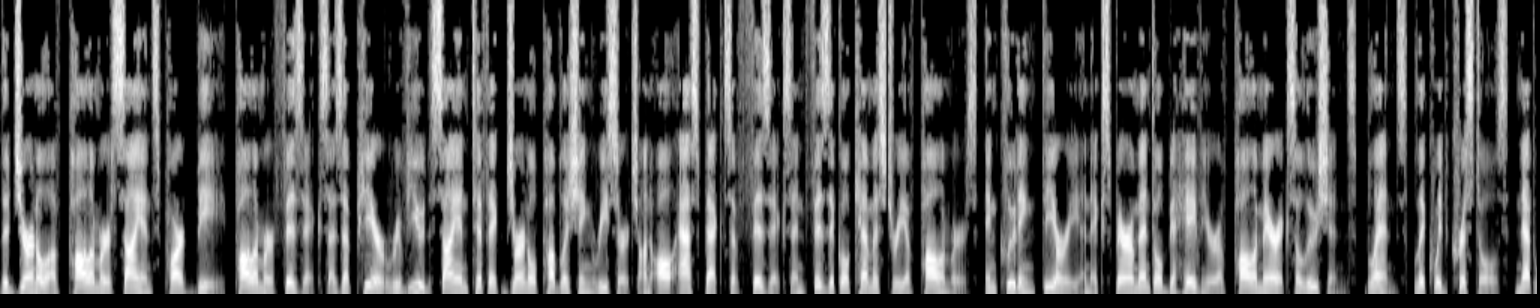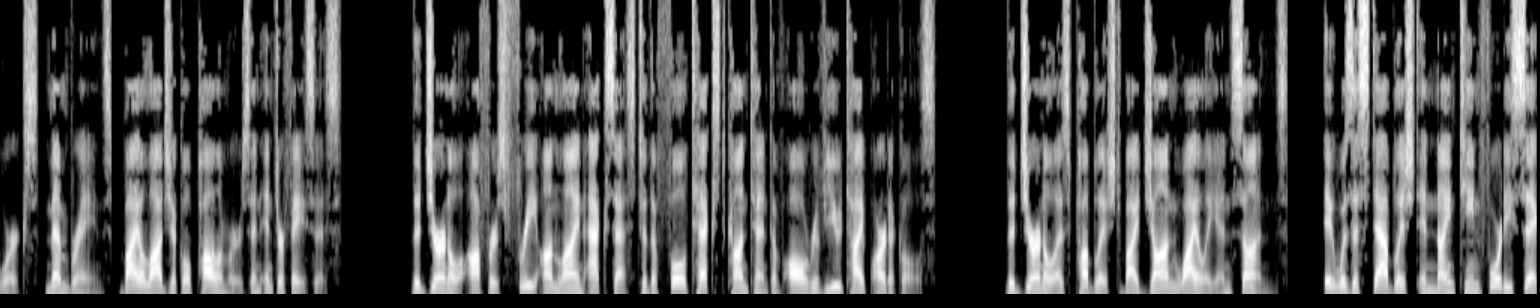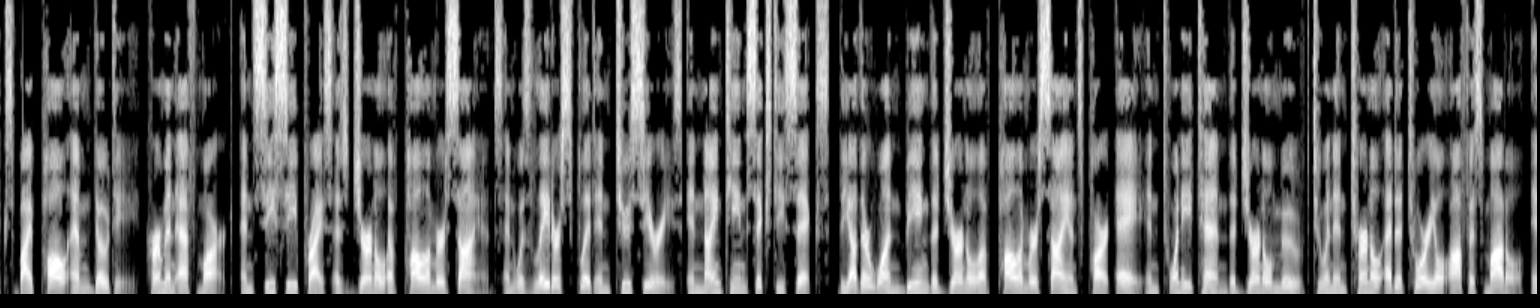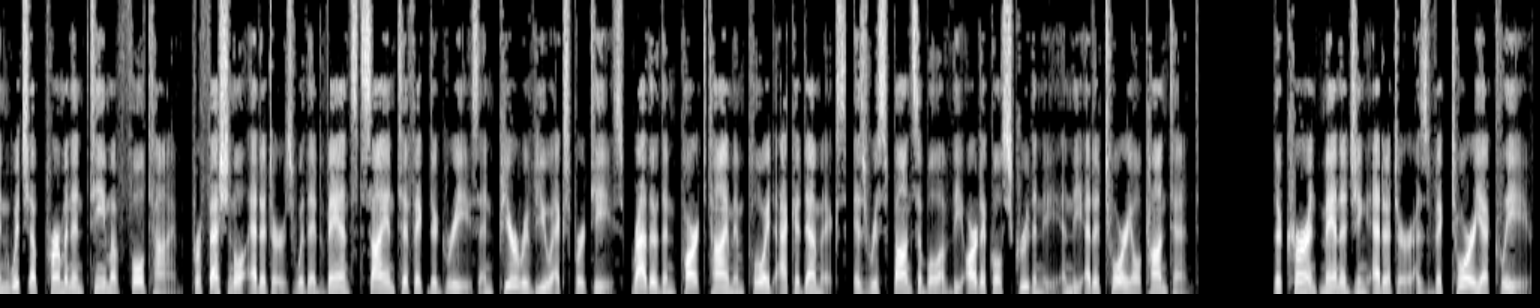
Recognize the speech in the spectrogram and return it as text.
The Journal of Polymer Science Part B, Polymer Physics is a peer-reviewed scientific journal publishing research on all aspects of physics and physical chemistry of polymers, including theory and experimental behavior of polymeric solutions, blends, liquid crystals, networks, membranes, biological polymers and interfaces. The journal offers free online access to the full text content of all review-type articles. The journal is published by John Wiley & Sons. It was established in 1946 by Paul M. Doty, Herman F. Mark, and C. C. Price as Journal of Polymer Science and was later split in two series in 1966, the other one being the Journal of Polymer Science Part A. In 2010 the journal moved to an internal editorial office model, in which a permanent team of full-time, professional editors with advanced scientific degrees and and peer review expertise, rather than part-time employed academics, is responsible of the article scrutiny and the editorial content. The current managing editor is Victoria Cleave.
